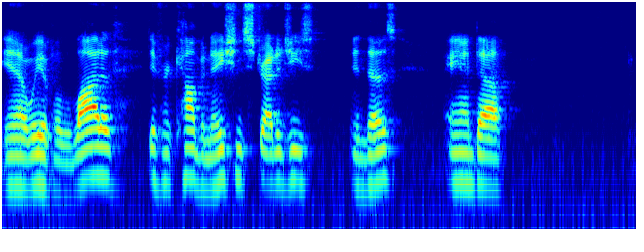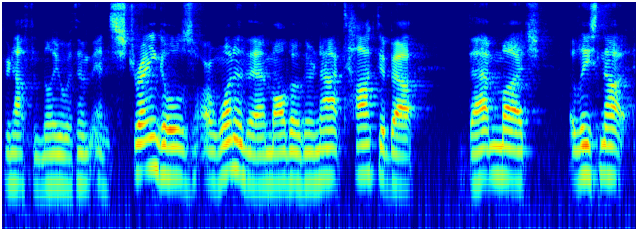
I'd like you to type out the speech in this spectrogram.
You know, we have a lot of different combination strategies in those. And uh, you're not familiar with them, and strangles are one of them, although they're not talked about that much, at least not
